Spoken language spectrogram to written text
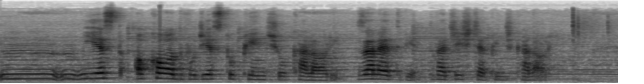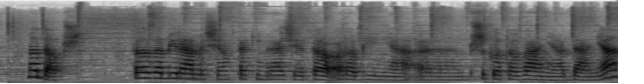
mm, jest około 25 kalorii, zaledwie 25 kalorii. No dobrze, to zabieramy się w takim razie do robienia, e, przygotowania dania.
